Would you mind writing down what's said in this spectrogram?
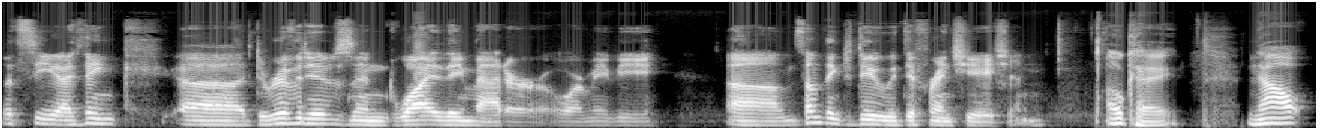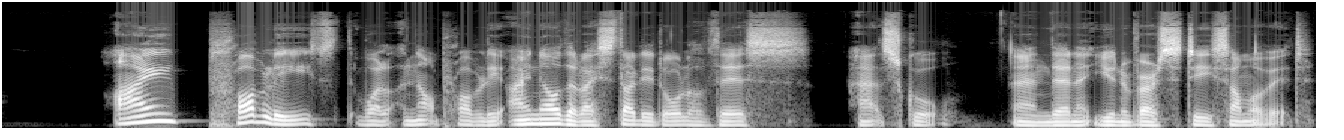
let's see. I think uh, derivatives and why they matter, or maybe um, something to do with differentiation. Okay. Now, I probably, well, not probably, I know that I studied all of this at school and then at university, some of it.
